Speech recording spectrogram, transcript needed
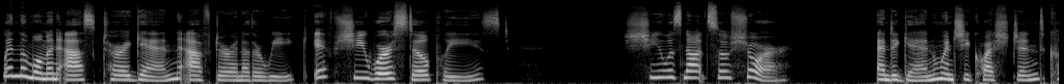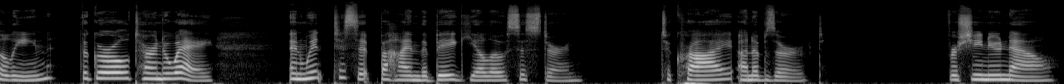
When the woman asked her again after another week if she were still pleased, she was not so sure. And again, when she questioned Caline, the girl turned away and went to sit behind the big yellow cistern, to cry unobserved. For she knew now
